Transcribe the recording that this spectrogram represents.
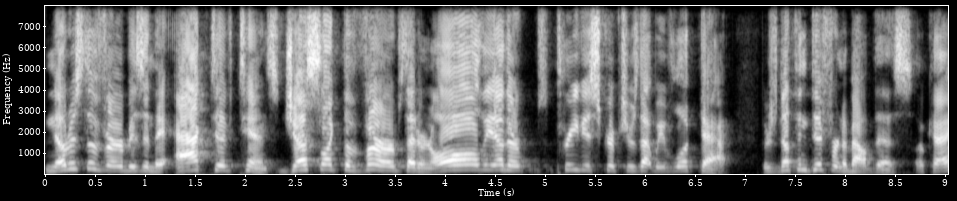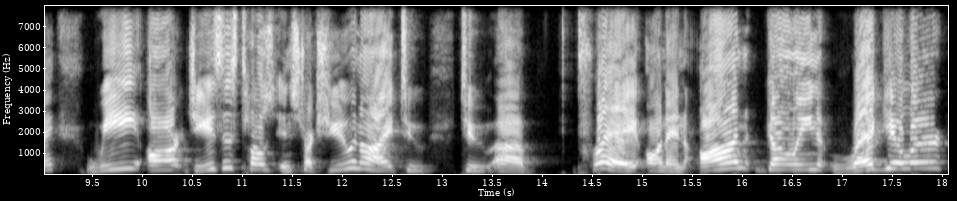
Notice the verb is in the active tense, just like the verbs that are in all the other previous scriptures that we've looked at. There's nothing different about this, okay? We are, Jesus tells, instructs you and I to, to, uh, pray on an ongoing, regular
